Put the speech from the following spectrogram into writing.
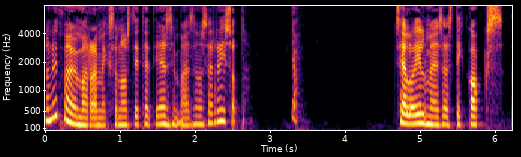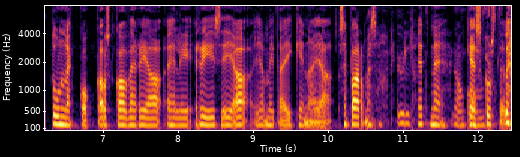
No nyt mä ymmärrän, miksi sä nostit heti ensimmäisenä sen risot. Siellä on ilmeisesti kaksi tunnekokkauskaveria, eli riisi ja, ja mitä ikinä, ja se parmesaani. Kyllä. Että ne, Ne on keskustelee.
